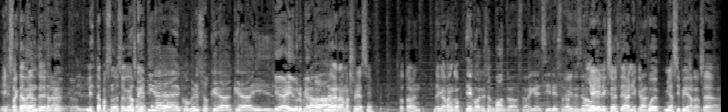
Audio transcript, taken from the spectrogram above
Exactamente. Que- Exacto. Le está pasando eso. Lo que tira el Congreso queda, queda ahí. Queda ahí que durmiendo. La gran mayoría sí, totalmente. De que arrancó. Tiene Congreso en contra, o sea, hay que decir eso Sí, también, sí, ¿no? sí. Y hay elecciones este año que Claro. puede, mira si pierde, o sea,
